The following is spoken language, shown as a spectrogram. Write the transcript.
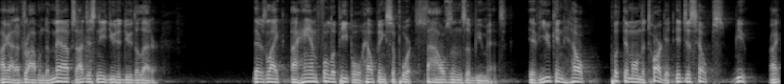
I got to drive them to MEPS. I just need you to do the letter. There's like a handful of people helping support thousands of BUMEDs. If you can help put them on the target, it just helps you, right?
